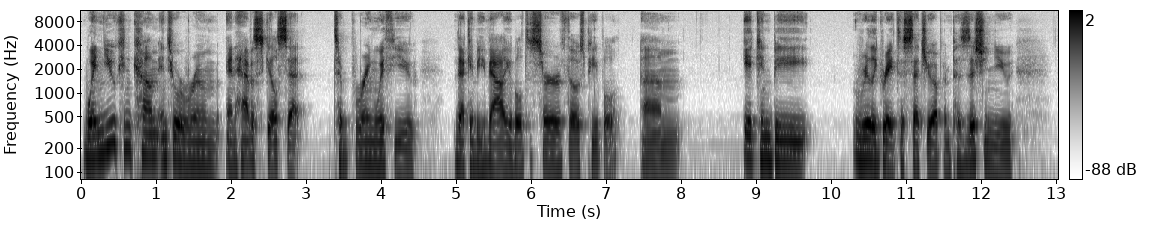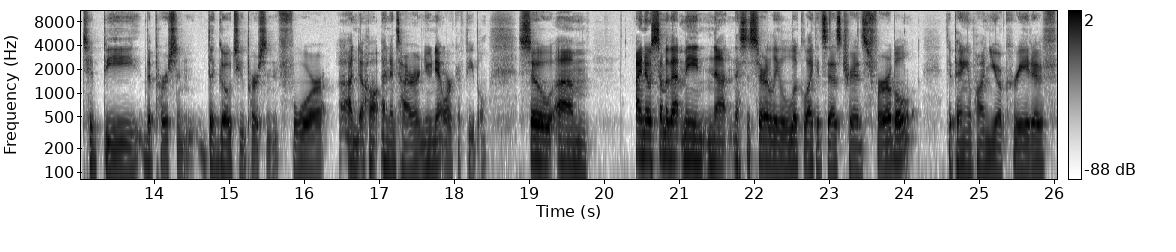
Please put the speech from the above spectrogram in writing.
when you can come into a room and have a skill set to bring with you that can be valuable to serve those people, um, it can be really great to set you up and position you to be the person, the go to person for an, an, entire new network of people. So, um, I know some of that may not necessarily look like it's as transferable depending upon your creative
